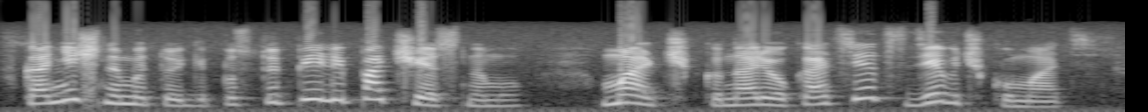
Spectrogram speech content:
В конечном итоге поступили по-честному. Мальчика нарек отец, девочку мать –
